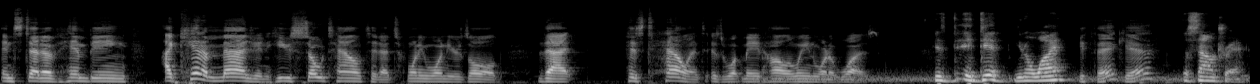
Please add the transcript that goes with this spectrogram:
Instead of him being, I can't imagine he was so talented at 21 years old that his talent is what made Halloween what it was. It, it did. You know why? You think? Yeah. The soundtrack.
